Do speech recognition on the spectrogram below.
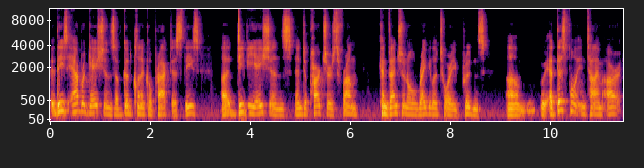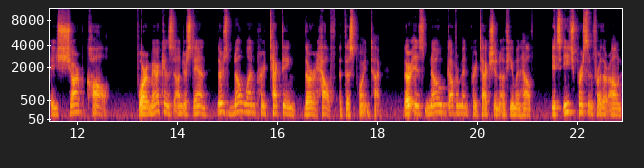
these abrogations of good clinical practice, these uh, deviations and departures from conventional regulatory prudence, um, at this point in time, are a sharp call for Americans to understand there's no one protecting their health at this point in time. There is no government protection of human health it's each person for their own,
